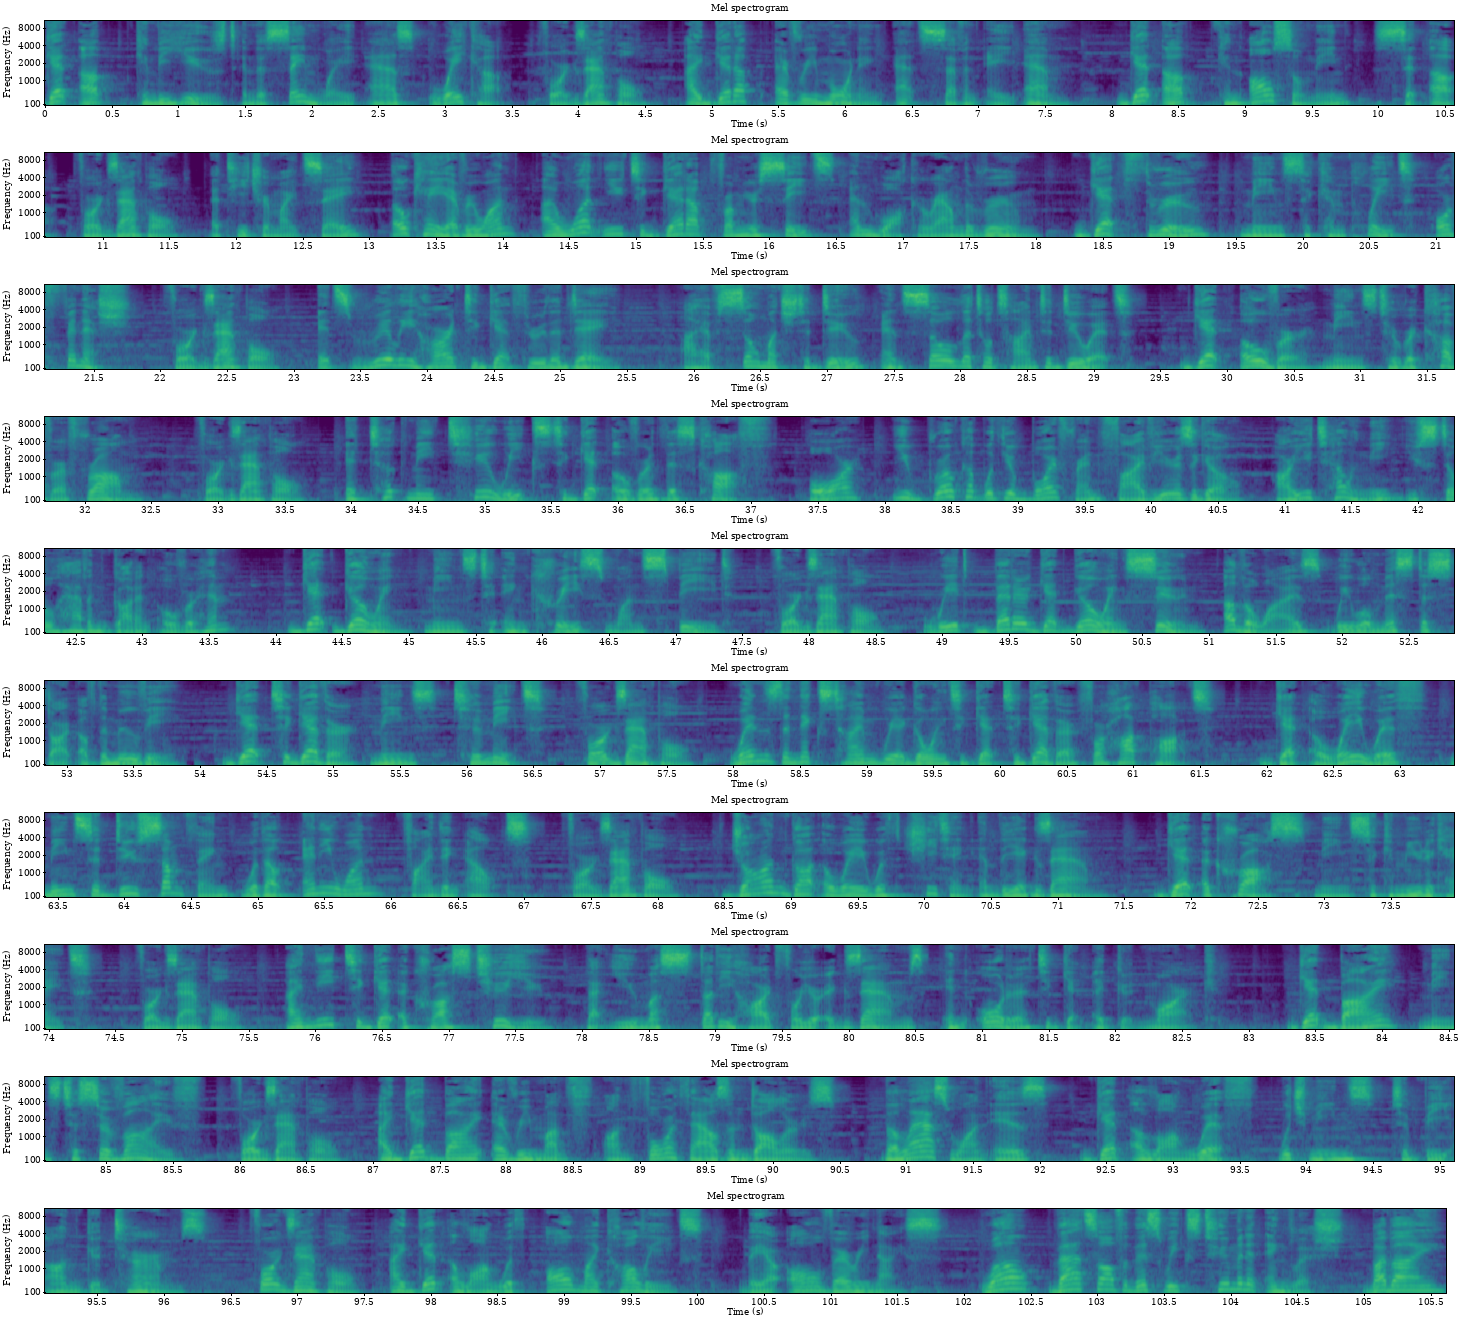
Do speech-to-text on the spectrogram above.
Get up can be used in the same way as wake up. For example, I get up every morning at 7 a.m. Get up can also mean sit up. For example, a teacher might say, Okay, everyone, I want you to get up from your seats and walk around the room. Get through means to complete or finish. For example, it's really hard to get through the day. I have so much to do and so little time to do it. Get over means to recover from. For example, it took me two weeks to get over this cough. Or, you broke up with your boyfriend five years ago. Are you telling me you still haven't gotten over him? Get going means to increase one's speed. For example, we'd better get going soon, otherwise, we will miss the start of the movie. Get together means to meet. For example, when's the next time we're going to get together for hot pot? Get away with means to do something without anyone finding out. For example, John got away with cheating in the exam. Get across means to communicate. For example, I need to get across to you that you must study hard for your exams in order to get a good mark. Get by means to survive. For example, I get by every month on $4,000. The last one is get along with, which means to be on good terms. For example, I get along with all my colleagues. They are all very nice. Well, that's all for this week's 2 Minute English. Bye bye.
